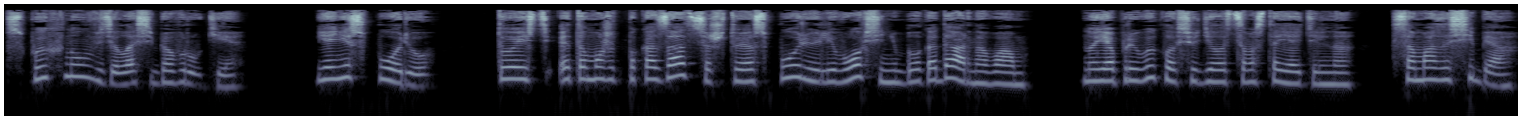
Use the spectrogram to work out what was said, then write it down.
Вспыхнув, взяла себя в руки. «Я не спорю. То есть это может показаться, что я спорю или вовсе не благодарна вам, но я привыкла все делать самостоятельно, сама за себя,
